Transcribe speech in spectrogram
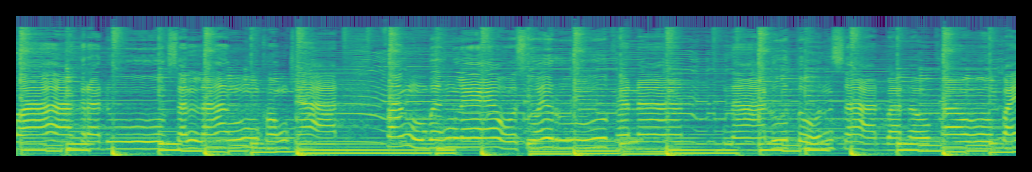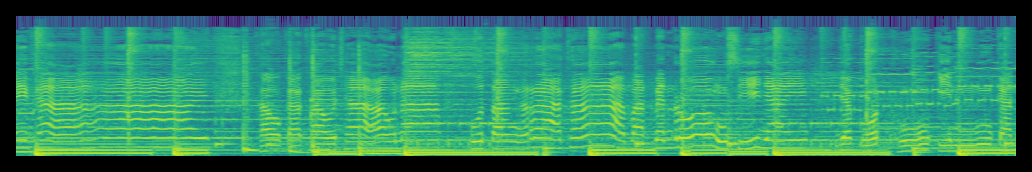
ว่ากระดูกสันหลังของชาติ ฟังเบิ่งแล้วสวยรู้ขนาด นารู้ตนศาสตร์บัดเอาเข้าไปขาย เข้ากะเข้าชาวนาผู้ตั้งราคาบัดเป็นโรงสีใหญ่ อย่ากดหูกินกัน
